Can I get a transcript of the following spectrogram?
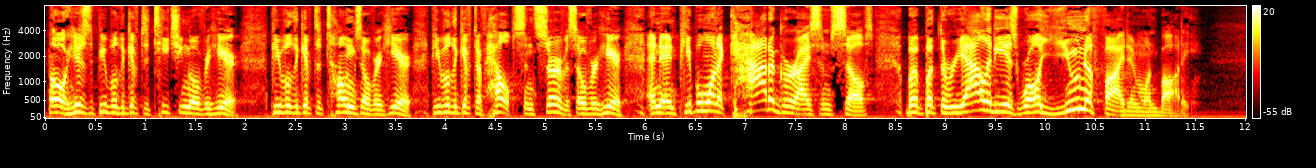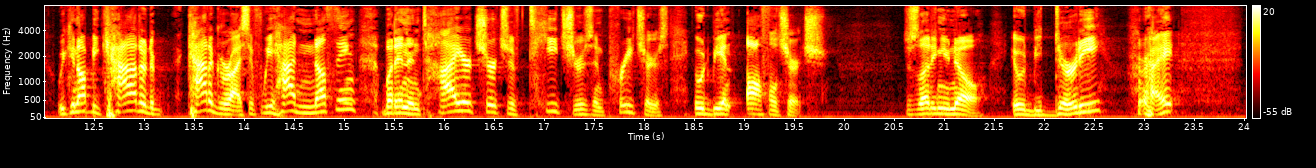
Oh, here's the people the gift of teaching over here. People the gift of tongues over here. People the gift of helps and service over here. And, and people want to categorize themselves, but, but the reality is we're all unified in one body. We cannot be categorized. If we had nothing but an entire church of teachers and preachers, it would be an awful church. Just letting you know. It would be dirty, right?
